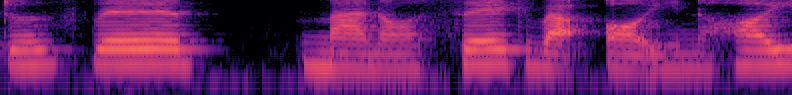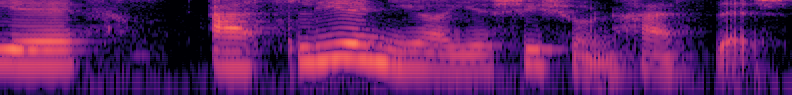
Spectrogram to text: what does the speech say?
جزو مناسک و آینهای اصلی نیایشیشون هستش.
